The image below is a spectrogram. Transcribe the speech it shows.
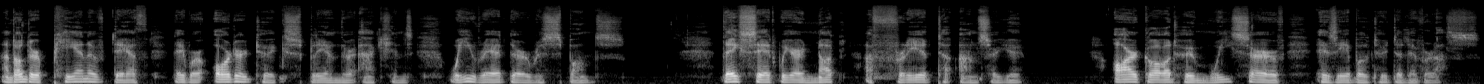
and under pain of death they were ordered to explain their actions. We read their response. They said, We are not afraid to answer you. Our God, whom we serve, is able to deliver us.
